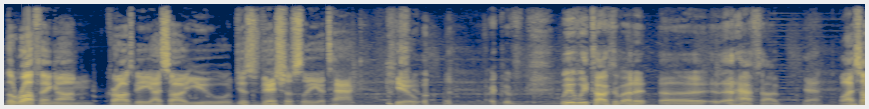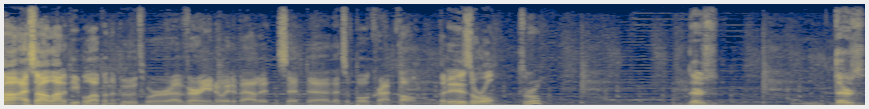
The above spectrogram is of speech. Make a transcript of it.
The roughing on Crosby, I saw you just viciously attack Q. We we talked about it uh, at halftime. yeah, well, I saw I saw a lot of people up in the booth were uh, very annoyed about it and said uh, that's a bullcrap call, but it is a rule. It's a rule. There's, there's,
